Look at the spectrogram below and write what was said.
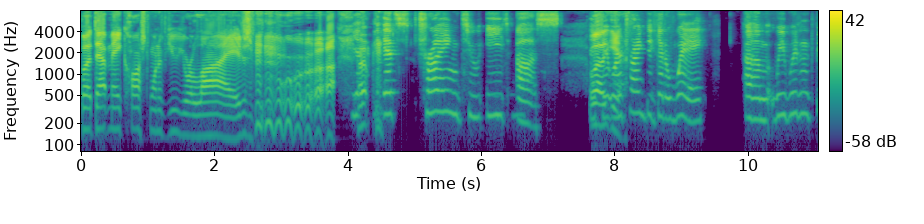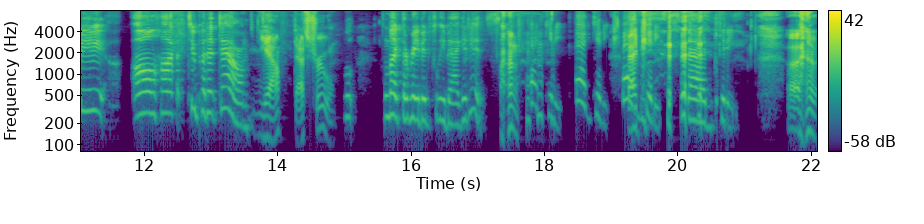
but that may cost one of you your lives. Yeah, it's trying to eat us. Well, if it were yeah. trying to get away, um, we wouldn't be all hot to put it down, yeah, that's true. like the rabid flea bag it is. Bad kitty. Bad kitty. Bad Bad kitty. Bad kitty. Uh,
